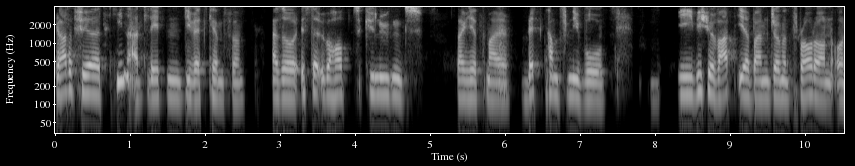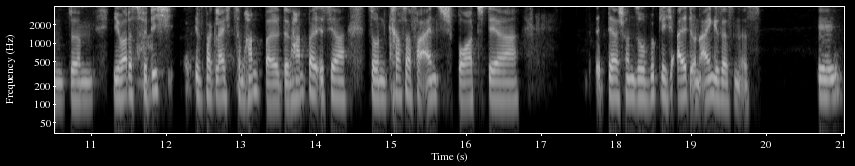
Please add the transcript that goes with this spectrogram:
gerade für Teenathleten die Wettkämpfe? Also ist da überhaupt genügend, sage ich jetzt mal, Wettkampfniveau? Wie, wie viel wart ihr beim German Throwdown und ähm, wie war das für dich im Vergleich zum Handball? Denn Handball ist ja so ein krasser Vereinssport, der, der schon so wirklich alt und eingesessen ist. Mhm.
